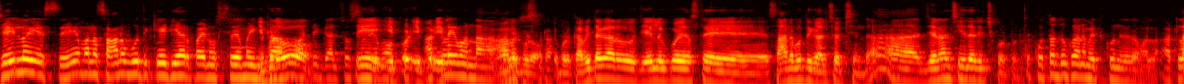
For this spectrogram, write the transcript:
జైల్లో వేస్తే ఏమన్నా సానుభూతి కేటీఆర్ పైన వస్తేమో ఇప్పుడు ఇప్పుడు ఇప్పుడు ఏమన్నా ఇప్పుడు కవిత గారు జైలుకి పోయి వస్తే సానుభూతి కలిసి వచ్చిందా జనాలు చీదరించుకుంటున్నారు? కొత్త దుకాణం ఎత్తుకుంది కదా మళ్ళీ. అట్లా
